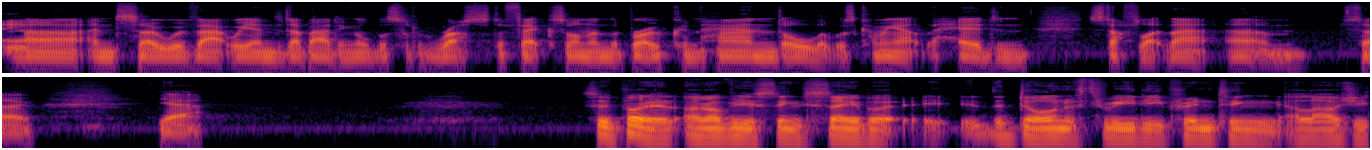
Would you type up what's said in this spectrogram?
Yeah. Uh, and so with that, we ended up adding all the sort of rust effects on and the broken handle that was coming out of the head and stuff like that. Um, so, yeah, So it's probably an obvious thing to say, but the dawn of 3D printing allows you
